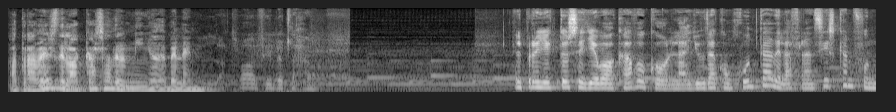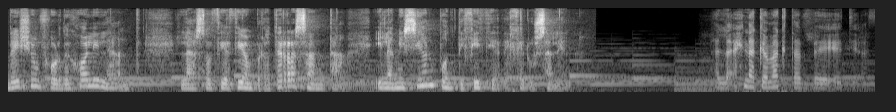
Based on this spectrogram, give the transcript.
a través de la Casa del Niño de Belén. El proyecto se llevó a cabo con la ayuda conjunta de la Franciscan Foundation for the Holy Land, la Asociación Pro Terra Santa y la Misión Pontificia de Jerusalén. هلا احنا كمكتب اي تي اس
